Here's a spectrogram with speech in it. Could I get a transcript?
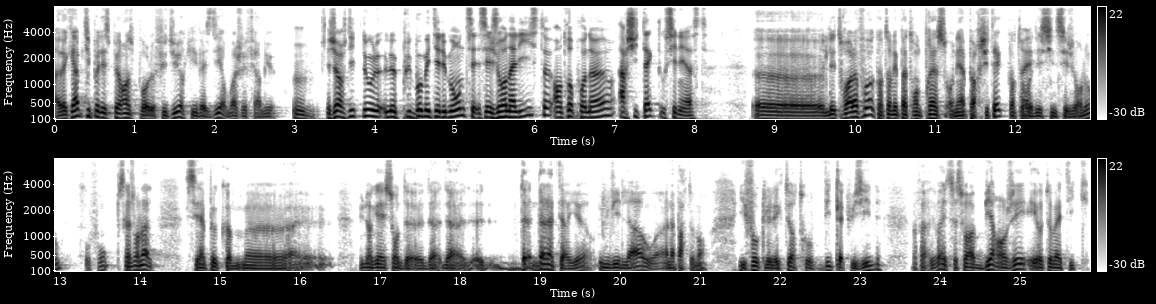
avec un petit peu d'espérance pour le futur, qui va se dire, moi, je vais faire mieux. Hum. Georges, dites-nous, le, le plus beau métier du monde, c'est journaliste, entrepreneur, architecte ou cinéaste? Euh, les trois à la fois. Quand on est patron de presse, on est un peu architecte quand on Ouais. redessine ses journaux, au fond. Parce qu'un journal, c'est un peu comme euh, une organisation d'un intérieur, une villa ou un appartement. Il faut que le lecteur trouve vite la cuisine, enfin, ouais, que ce soit bien rangé et automatique.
